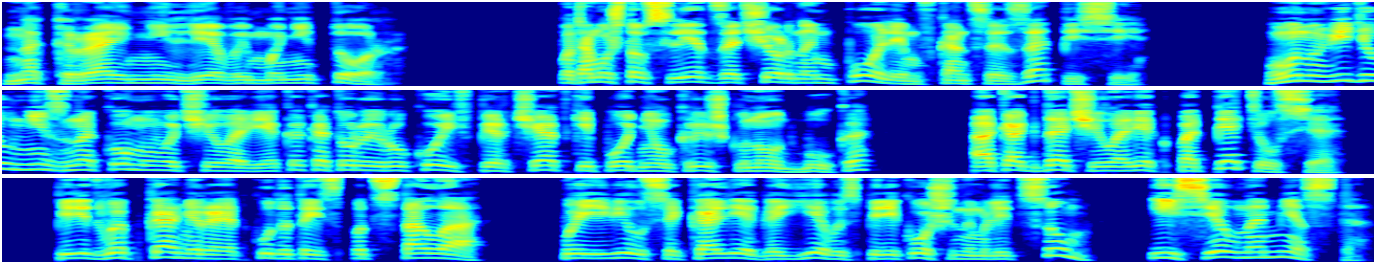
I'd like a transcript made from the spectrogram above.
на крайний левый монитор, потому что вслед за черным полем в конце записи он увидел незнакомого человека, который рукой в перчатке поднял крышку ноутбука, а когда человек попятился, перед веб-камерой откуда-то из-под стола появился коллега Евы с перекошенным лицом и сел на место.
